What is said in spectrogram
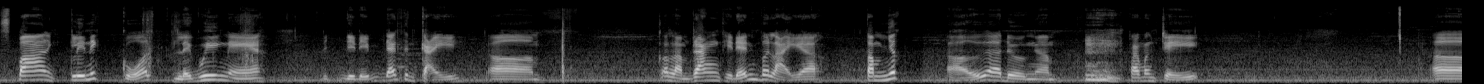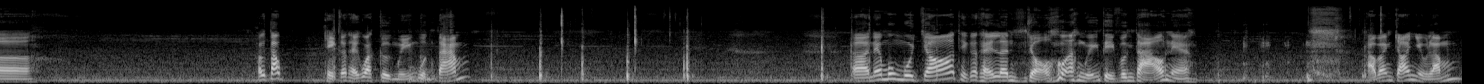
Spa Clinic của Lệ Quyên nè. Địa điểm đáng tin cậy uh, có làm răng thì đến với lại uh, tâm nhất ở đường uh, Phan Văn Trị. Uh, hớt tóc thì có thể qua Cường Nguyễn quận 8 à, nếu muốn mua chó thì có thể lên chỗ Nguyễn Thị Phương Thảo nè. Thảo bán chó nhiều lắm.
